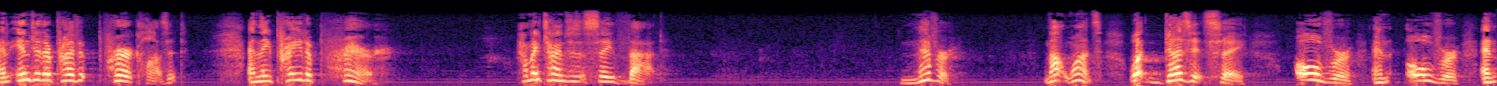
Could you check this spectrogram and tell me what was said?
and into their private prayer closet, and they prayed a prayer. How many times does it say that? Never. Not once. What does it say? Over and over and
